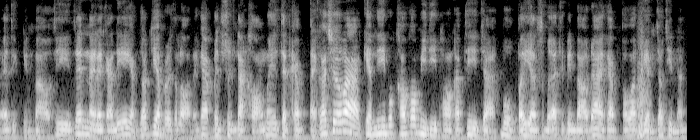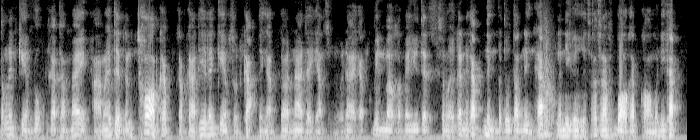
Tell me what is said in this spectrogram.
แอตติกบินเบาที่เล่นในรายการนี้อย่างยอดเยี่ยมโดยตลอดนะครับ เป็นศึกหนักของแมนเต็ดครับ แต่ก็เชื่อว่าเกมนี้พวกเขาก็มีดีพอครับที่จะบุกไปยันเสมอแอตติกบินเบาได้ครับ เพราะว่าเกมเจ้าถิ่นนั้นต้องเล่นเกมรุกนะครับทำให้อาแมนเต็ดนั้นชอบครับกับการที่เล่นเกมสวนกลับนะครับก็น่าจะยันเสมอได้ครับบินเบากับแมนยูไนเต็ดเสมอกันนะครับหนึ่งประตูต่อหนึ่งครับและนี่ก็คือทัศนฟุตบอลครับของวันนี้ครับ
